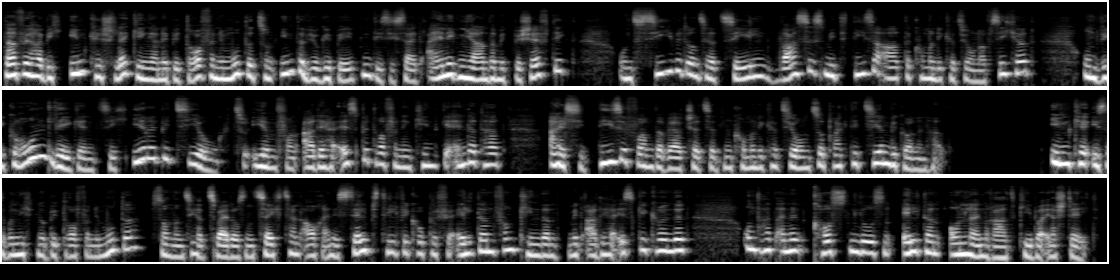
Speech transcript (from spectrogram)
Dafür habe ich Imke Schlecking, eine betroffene Mutter, zum Interview gebeten, die sich seit einigen Jahren damit beschäftigt. Und sie wird uns erzählen, was es mit dieser Art der Kommunikation auf sich hat und wie grundlegend sich ihre Beziehung zu ihrem von ADHS betroffenen Kind geändert hat, als sie diese Form der wertschätzenden Kommunikation zu praktizieren begonnen hat. Imke ist aber nicht nur betroffene Mutter, sondern sie hat 2016 auch eine Selbsthilfegruppe für Eltern von Kindern mit ADHS gegründet und hat einen kostenlosen Eltern-Online-Ratgeber erstellt.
